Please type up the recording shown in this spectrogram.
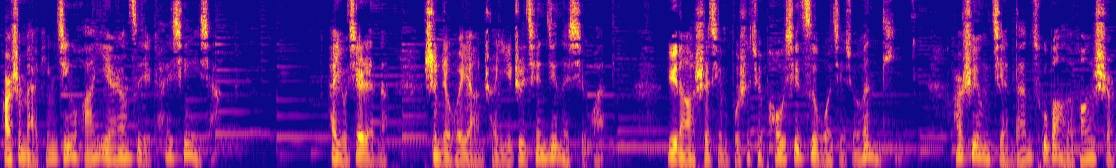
而是买瓶精华液让自己开心一下。还有些人呢，甚至会养成一掷千金的习惯，遇到事情不是去剖析自我解决问题，而是用简单粗暴的方式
